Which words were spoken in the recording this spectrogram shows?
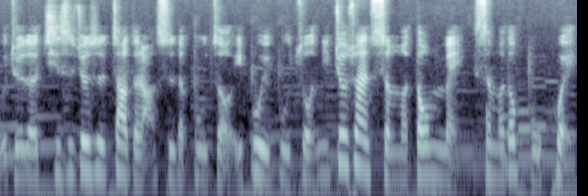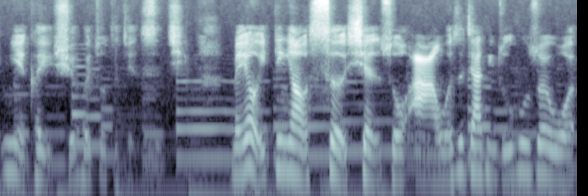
我觉得其实就是照着老师的步骤一步一步做，你就算什么都没，什么都不会，你也可以学会做这件事情。没有一定要设限说啊，我是家庭主妇，所以我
